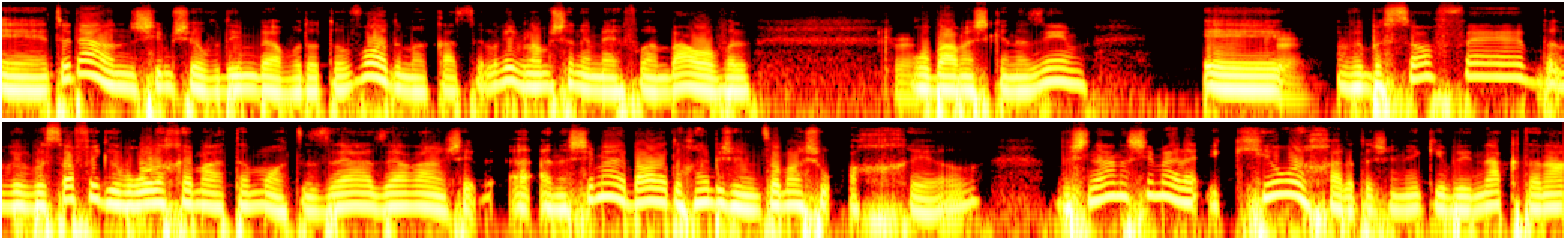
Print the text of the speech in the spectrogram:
אה, אתה יודע, אנשים שעובדים בעבודות טובות, במרכז תל אביב, לא משנה מאיפה הם באו, אבל כן, רובם אשכנזים. אה, כן. ובסוף, אה, ובסוף יגמרו לכם ההתאמות. זה, זה הרעיון. האנשים האלה באו לתוכנית בשביל למצוא משהו אחר, ושני האנשים האלה הכירו אחד את השני, כי במדינה קטנה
